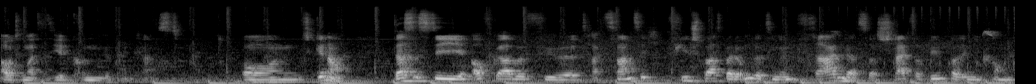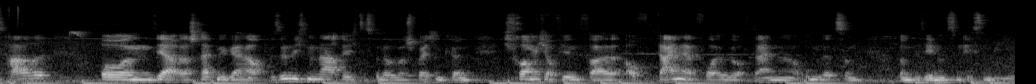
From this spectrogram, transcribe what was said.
automatisiert Kunden gewinnen kannst. Und genau, das ist die Aufgabe für Tag 20. Viel Spaß bei der Umsetzung. Wenn du Fragen dazu hast, schreib es auf jeden Fall in die Kommentare. Und ja, oder schreib mir gerne auch persönlich eine Nachricht, dass wir darüber sprechen können. Ich freue mich auf jeden Fall auf deine Erfolge, auf deine Umsetzung und wir sehen uns im nächsten Video.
